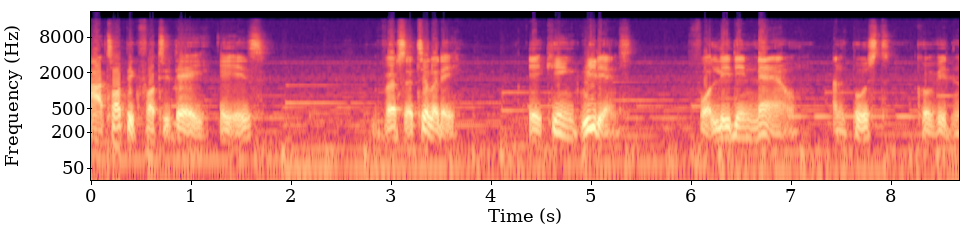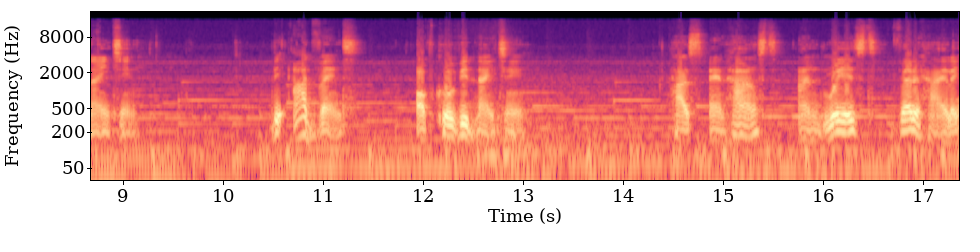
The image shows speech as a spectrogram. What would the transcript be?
Our topic for today is versatility, a key ingredient for leading now and post COVID 19. The advent of COVID 19 has enhanced and raised very highly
